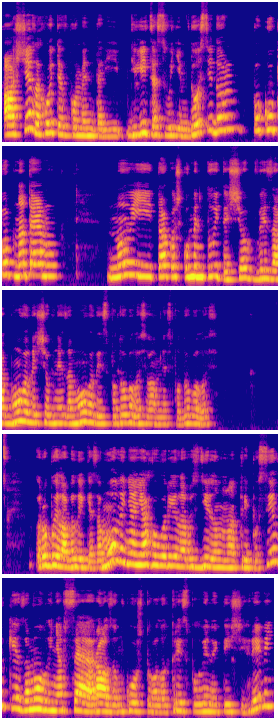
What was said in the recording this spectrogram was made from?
А ще заходьте в коментарі, діліться своїм досвідом покупок на тему. Ну і також коментуйте, що б ви замовили, що б не замовили, сподобалось вам, не сподобалось. Робила велике замовлення, я говорила, розділено на три посилки. Замовлення все разом коштувало 3,5 тисячі гривень.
